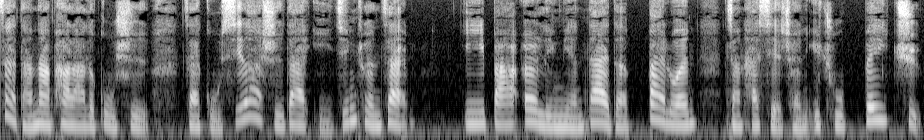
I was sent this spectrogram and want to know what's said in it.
萨达纳帕拉的故事在古希腊时代已经存在。一八二零年代的拜伦将它写成一出悲剧。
